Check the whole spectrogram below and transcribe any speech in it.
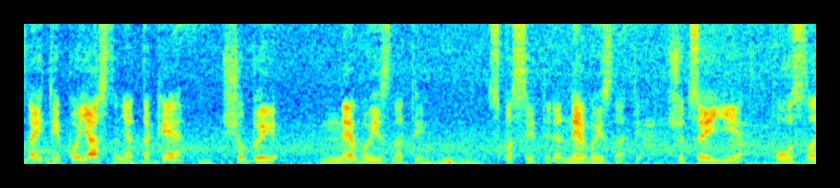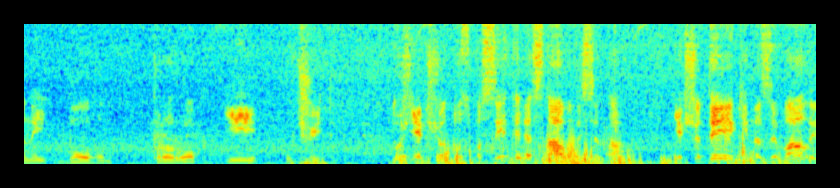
знайти пояснення таке, щоби не визнати Спасителя, не визнати, що це є посланий Богом пророк і учитель. Тож, якщо до Спасителя ставилися так, якщо деякі називали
